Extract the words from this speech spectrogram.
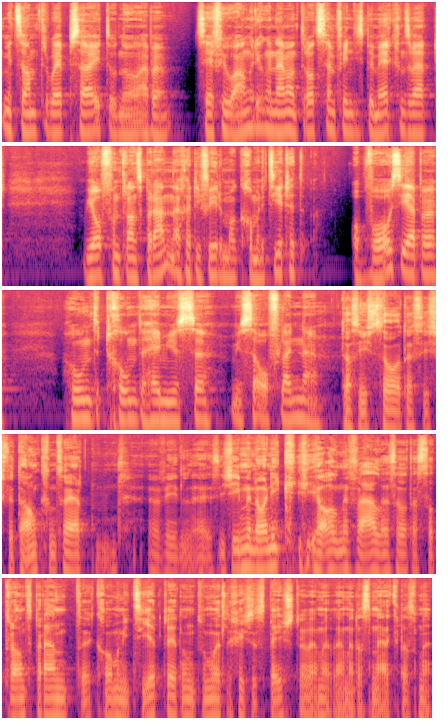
mitsamt der Website und noch eben sehr viele andere Unternehmen. Und trotzdem finde ich es bemerkenswert, wie offen und transparent nachher die Firma kommuniziert hat, obwohl sie eben 100 Kunden haben müssen, müssen offline nehmen. Das ist so, das ist verdankenswert, weil äh, es ist immer noch nicht in allen Fällen so, dass so transparent äh, kommuniziert wird und vermutlich ist es das Beste, wenn man, wenn man das merkt, dass man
